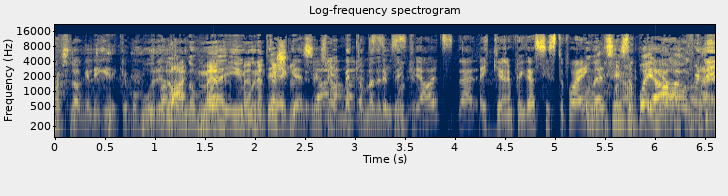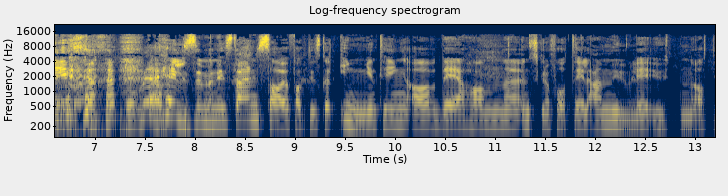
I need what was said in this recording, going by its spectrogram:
forslaget ligger ikke på bordet i dag. Nå må men- jeg gi men- ordet til Hege som har bedt om en replikk. Det er ikke en replikk, det er siste poeng. Og det er siste poeng, ja, ja, fordi Helseministeren sa jo faktisk at ingenting av det han ønsker å få til, er mulig uten at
